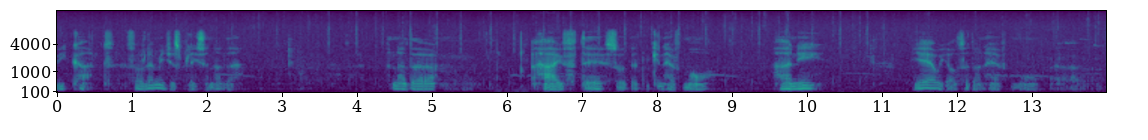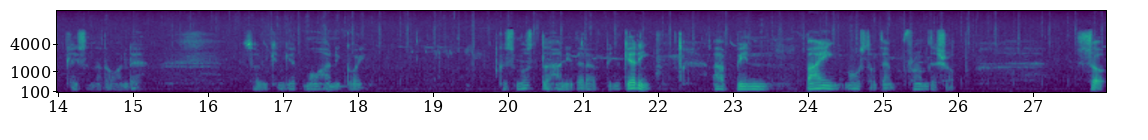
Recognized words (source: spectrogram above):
We can't. So let me just place another another hive there so that we can have more honey. Yeah we also don't have more uh, place another one there so we can get more honey going. Because most of the honey that I've been getting I've been buying most of them from the shop so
